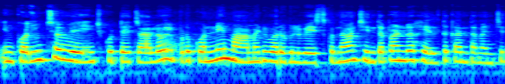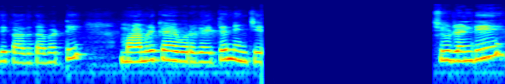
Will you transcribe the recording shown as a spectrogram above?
ఇంకొంచెం వేయించుకుంటే చాలు. ఇప్పుడు కొన్ని మామిడి వరుగులు వేసుకుందాం. చింతపండు హెల్త్కి అంత మంచిది కాదు కాబట్టి మామిడికాయ వరుగు అయితే నేను చే- చూడండి.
